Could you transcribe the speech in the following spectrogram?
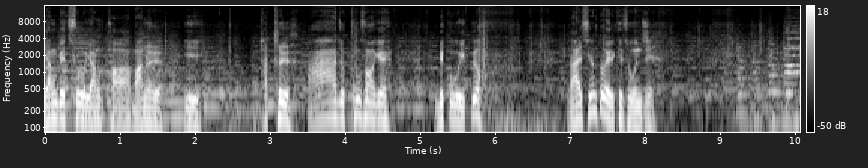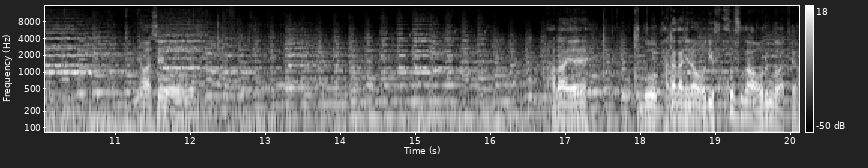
양배추, 양파, 마늘 이 밭을 아주 풍성하게 메꾸고 있고요. 날씨는 또 왜 이렇게 좋은지. 안녕하세요. 바다에 뭐 바다가 아니라 어디 호수가 얼은 것 같아요.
